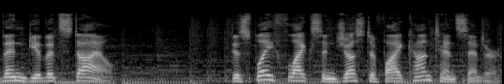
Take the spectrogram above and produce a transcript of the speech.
Then give it style. Display flex and justify content center.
